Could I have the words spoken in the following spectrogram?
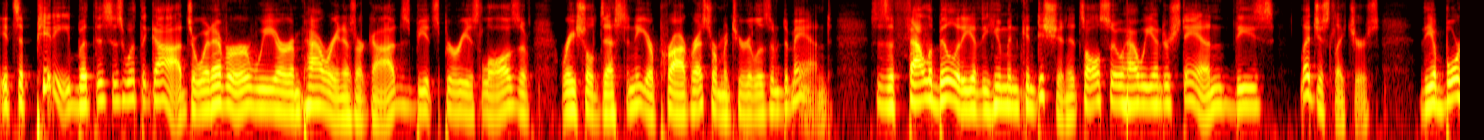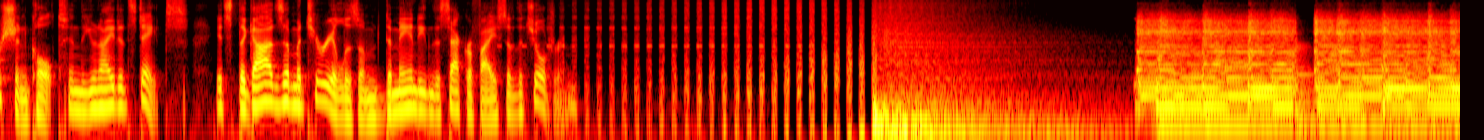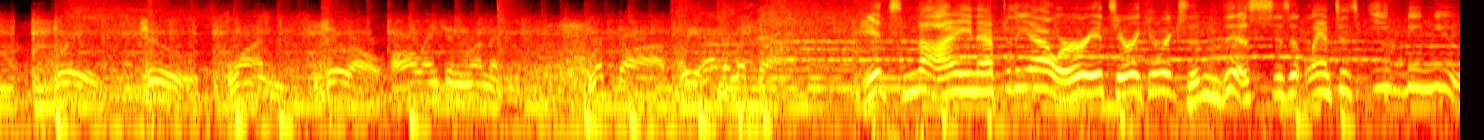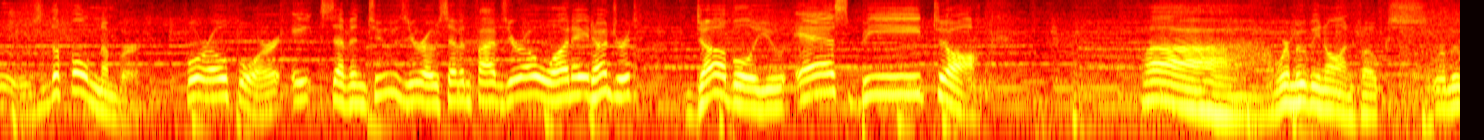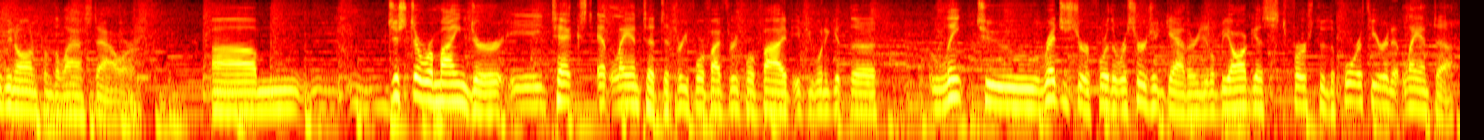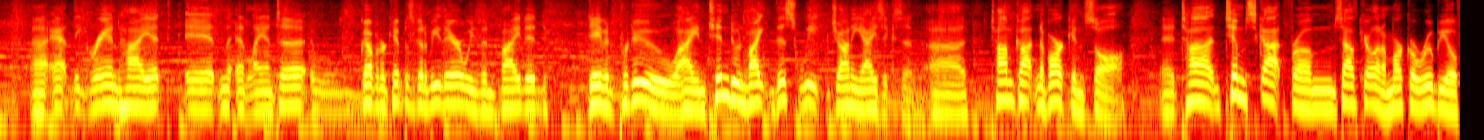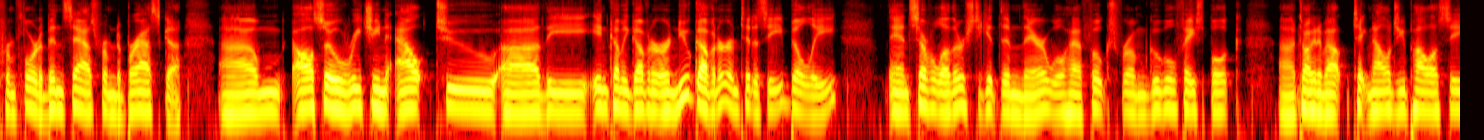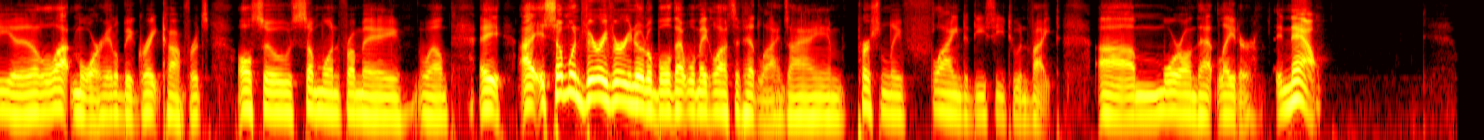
It's a pity, but this is what the gods, or whatever we are empowering as our gods, be it spurious laws of racial destiny or progress or materialism, demand. This is a fallibility of the human condition. It's also how we understand these legislatures, the abortion cult in the United States. It's the gods of materialism demanding the sacrifice of the children. Engine running. Liftoff. We have a liftoff. It's nine after the hour. It's Erick Erickson. This is Atlanta's Evening News. The phone number 404 872 0750 1 800 WSB Talk. Ah, we're moving on, folks. We're moving on from the last hour. Um, just a reminder text Atlanta to 345 345 if you want to get the link to register for the Resurgent Gathering. It'll be August 1st through the 4th here in Atlanta uh, at the Grand Hyatt in Atlanta. Governor Kemp is going to be there. We've invited David Perdue. I intend to invite this week Johnny Isakson, uh, Tom Cotton of Arkansas, uh, Tim Scott from South Carolina, Marco Rubio from Florida, Ben Sasse from Nebraska. Um, also reaching out to uh, the incoming governor or new governor in Tennessee, Bill Lee, and several others to get them there. We'll have folks from Google, Facebook, uh, talking about technology policy and a lot more. It'll be a great conference. Also, someone from a well, a I, someone very very notable that will make lots of headlines. I am personally flying to DC to invite. Um, more on that later. And now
